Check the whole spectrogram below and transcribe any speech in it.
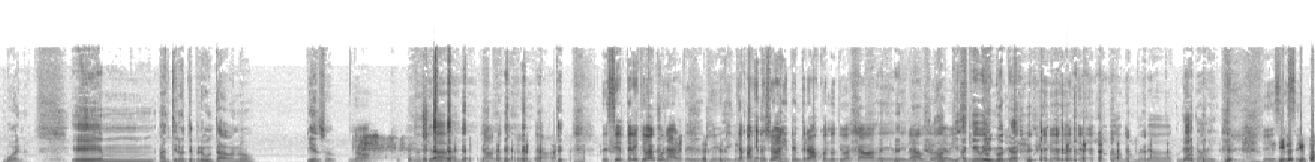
Bueno, eh, antes no te preguntaba, ¿no? Pienso. No, no llevaban. No, no te preguntaban. Decían, tenés que vacunarte. Capaz que te llevaban y te enterabas cuando te bajabas del auto, de la bici. ¿A qué vengo acá? ¿Cómo? ¿Me veo a vacunar hoy? y, los tiempos,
